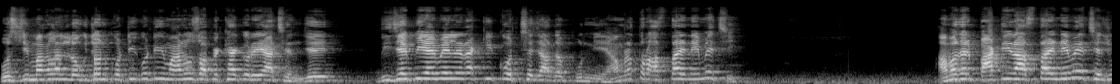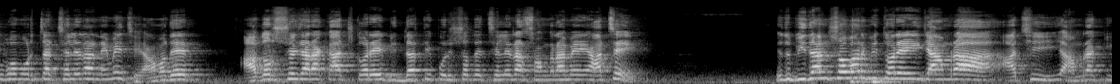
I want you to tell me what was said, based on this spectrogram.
পশ্চিমবাংলার লোকজন কোটি কোটি মানুষ অপেক্ষা করে আছেন যে, বিজেপি এমএলএরা কি করছে যাদবপুর নিয়ে? আমরা তো রাস্তায় নেমেছি। আমাদের পার্টি রাস্তায় নেমেছে, যুব মোর্চার ছেলেরা নেমেছে। আমাদের আদর্শে যারা কাজ করে, বিদ্যার্থী পরিষদের ছেলেরা সংগ্রামে আছে। কিন্তু বিধানসভার ভিতরে এই যে আমরা আছি, আমরা কি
